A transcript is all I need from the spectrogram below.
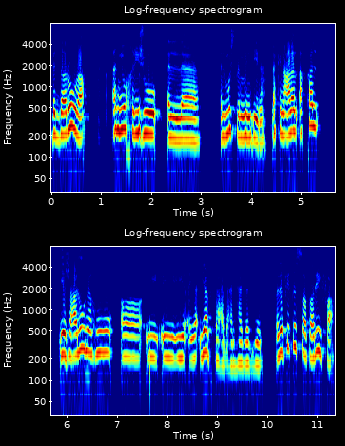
بالضرورة أن يخرجوا المسلم من دينه لكن على الأقل يجعلونه آه، يبتعد عن هذا الدين. هذا في قصة طريفة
